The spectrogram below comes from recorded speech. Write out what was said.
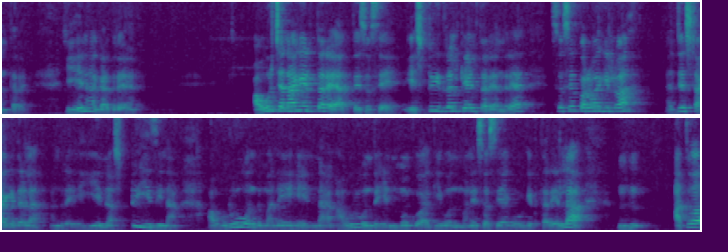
ಅಂತಾರೆ. ಏನು ಹಾಗಾದರೆ? ಅವ್ರು ಚೆನ್ನಾಗೇ ಇರ್ತಾರೆ ಅತ್ತೆ ಸೊಸೆ. ಎಷ್ಟು ಇದ್ರಲ್ಲಿ ಕೇಳ್ತಾರೆ ಅಂದರೆ, ಸೊಸೆ ಪರವಾಗಿಲ್ವಾ? ಅಡ್ಜಸ್ಟ್ ಆಗಿದ್ದಾಳ? ಅಂದರೆ, ಏನು ಅಷ್ಟು ಈಸಿನಾ? ಅವರು ಒಂದು ಮನೆ ಹೆಣ್ಣ, ಅವರು ಒಂದು ಹೆಣ್ಮಗು ಆಗಿ ಒಂದು ಮನೆ ಸೊಸೆಯಾಗಿ ಹೋಗಿರ್ತಾರೆ ಎಲ್ಲ. ಅಥವಾ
